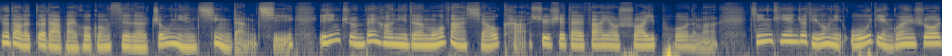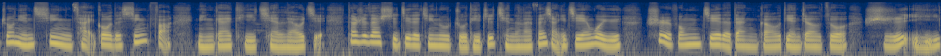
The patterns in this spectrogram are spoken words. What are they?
又到了各大百货公司的周年庆档期，已经准备好你的魔法小卡蓄势待发，要刷一波了吗？今天就提供你五点关于说周年庆采购的心法，你应该提前了解。但是在实际的进入主题之前呢，来分享一间位于赤峰街的蛋糕店，叫做时宜。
